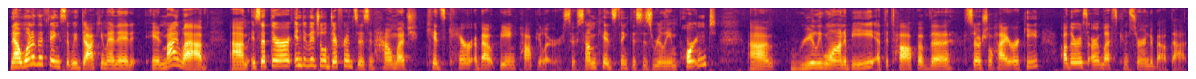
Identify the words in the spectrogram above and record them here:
Now, one of the things that we've documented in my lab um, is that there are individual differences in how much kids care about being popular. So some kids think this is really important, um, really want to be at the top of the social hierarchy. Others are less concerned about that.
